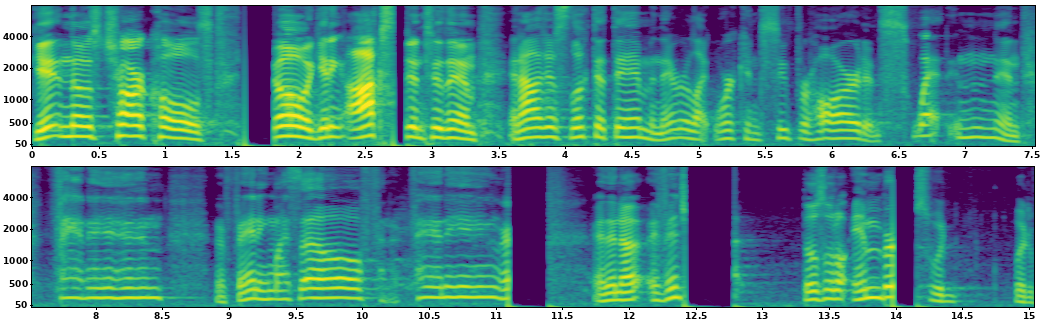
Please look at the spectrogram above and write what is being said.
getting those charcoals going, getting oxygen to them. And I just looked at them, and they were like working super hard and sweating and fanning and fanning myself and fanning. Right? And then uh, eventually, those little embers would, would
